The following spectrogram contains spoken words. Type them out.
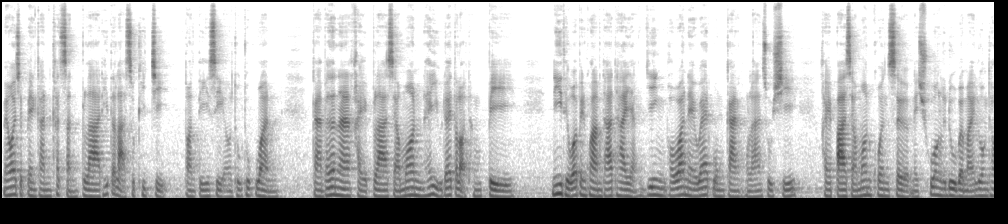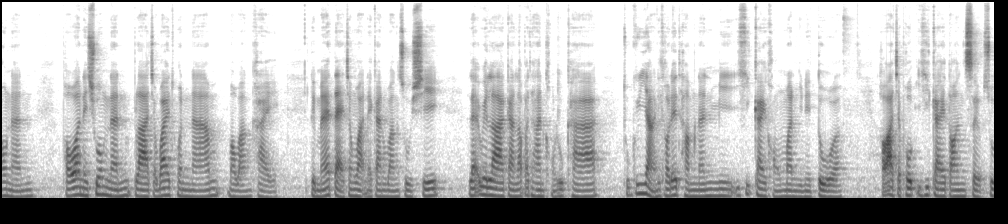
ไม่ว่าจะเป็นการคัดสรรปลาที่ตลาดซุกิจิ ตอนตีสี่ของทุกๆวัน การพัฒนาไข่ปลาแซลมอนให้อยู่ได้ตลอดทั้งปี นี่ถือว่าเป็นความท้าทายอย่างยิ่ง เพราะว่าในแวดวงการของร้านซูชิไข่ปลาแซลมอนควรเสิร์ฟในช่วงฤดูใบไม้ร่วงเท่านั้น เพราะว่าในช่วงนั้นปลาจะว่ายทวนน้ำมาวางไข่ หรือแม้แต่จังหวะในการวางซูชิ และเวลาการรับประทานของลูกค้า ทุกอย่างที่เขาได้ทำนั้นมีอิคิไกของมันอยู่ในตัว เขาอาจจะพบอิคิไกตอนเสิร์ฟซู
